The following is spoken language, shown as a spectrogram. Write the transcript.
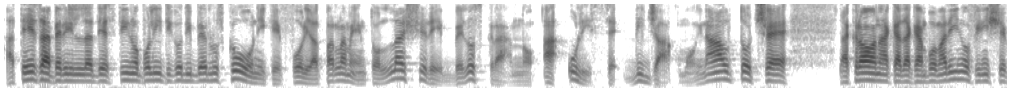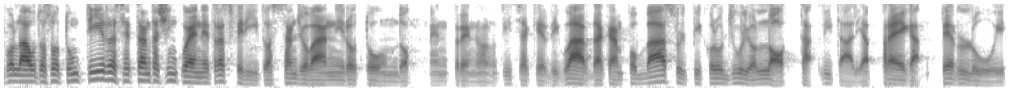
Attesa per il destino politico di Berlusconi, che fuori dal Parlamento lascerebbe lo scranno a Ulisse Di Giacomo. In alto c'è la cronaca da Campomarino finisce con l'auto sotto un tir, 75enne trasferito a San Giovanni Rotondo. Mentre una notizia che riguarda Campobasso, il piccolo Giulio lotta, l'Italia prega per lui.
